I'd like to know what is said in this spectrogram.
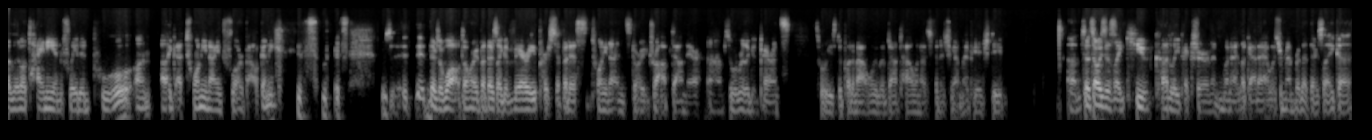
a little tiny inflated pool on like a 29th floor balcony. so there's, there's, there's, a wall, don't worry, but there's like a very precipitous 29 story drop down there. Um, so we're really good parents. That's where we used to put them out when we lived downtown when I was finishing up my PhD. Um, so it's always this like cute, cuddly picture. And then when I look at it, I always remember that there's like a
